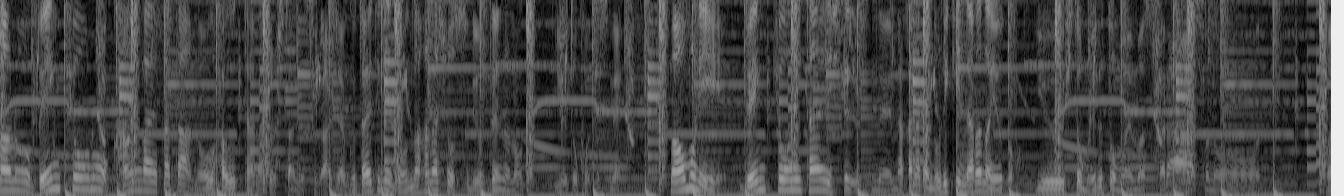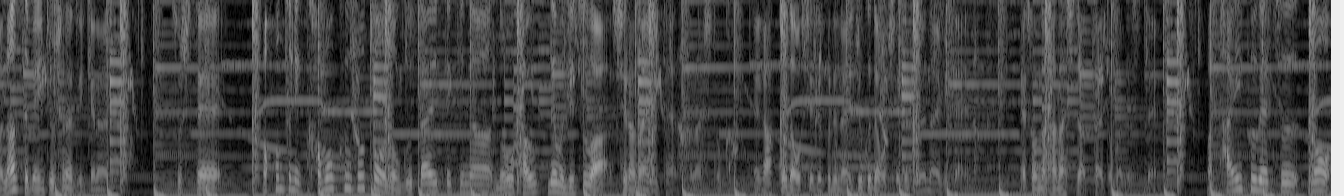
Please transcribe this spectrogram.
まあの勉強の考え方ノウハウって話をしたんですがじゃあ具体的にどんな話をする予定なのというところですね、まあ、主に勉強に対してですねなかなか乗り気にならないよという人もいると思いますからその、まあ、なぜ勉強しないといけないのかそして、まあ、本当に科目ごとの具体的なノウハウでも実は知らないみたいな話とか学校では教えてくれない塾では教えてくれないみたいなそんな話だったりとかですね、まあ、タイプ別の、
